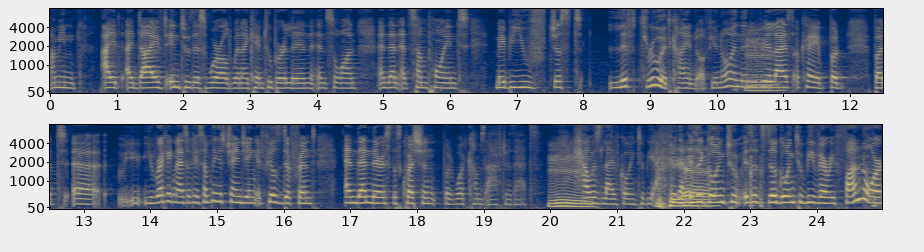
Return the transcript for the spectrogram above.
i mean I, I dived into this world when I came to Berlin and so on. And then at some point, maybe you've just lived through it kind of, you know, and then mm. you realize, okay, but, but, uh, you, you recognize, okay, something is changing, it feels different, and then there is this question but what comes after that mm. how is life going to be after that yeah. is it going to is it still going to be very fun or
